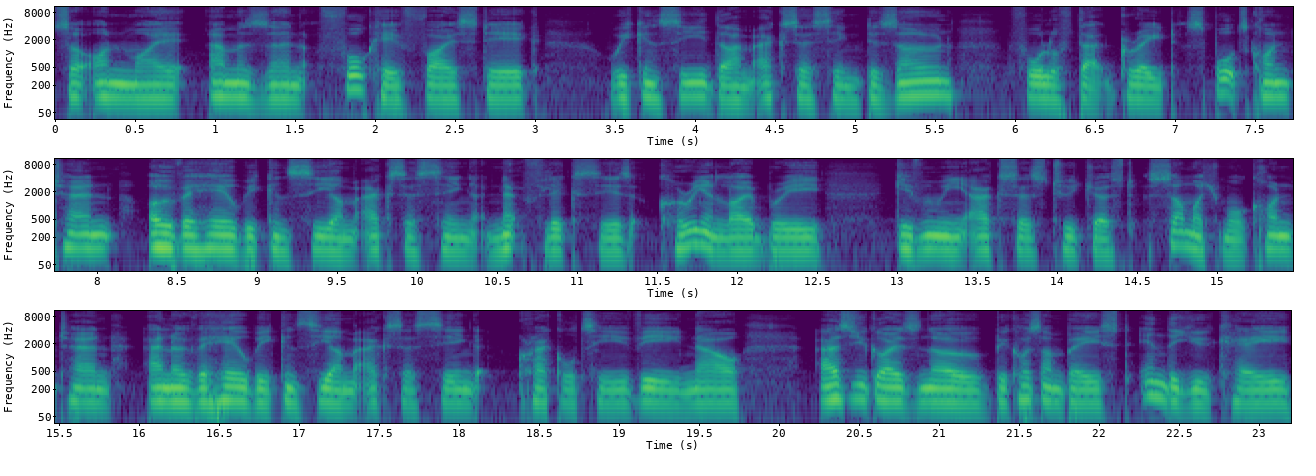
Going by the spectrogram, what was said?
So on my Amazon 4K Fire Stick, we can see that I'm accessing DAZN for all of that great sports content. Over here, we can see I'm accessing Netflix's Korean library, giving me access to just so much more content. And over here, we can see I'm accessing Crackle TV. Now, as you guys know, because I'm based in the UK,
